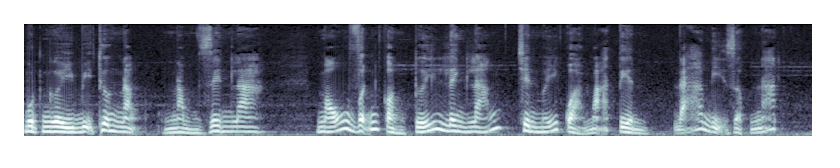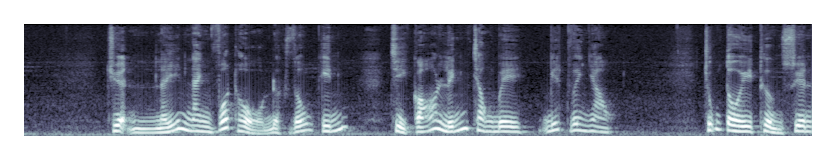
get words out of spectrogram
Một người bị thương nặng nằm rên la. Máu vẫn còn tưới lênh láng trên mấy quả mã tiền đã bị dập nát. Chuyện lấy nanh vuốt hổ được giấu kín, chỉ có lính trong bê biết với nhau. Chúng tôi thường xuyên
